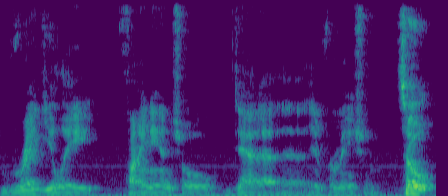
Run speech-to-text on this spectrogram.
regulate financial data uh, information. So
